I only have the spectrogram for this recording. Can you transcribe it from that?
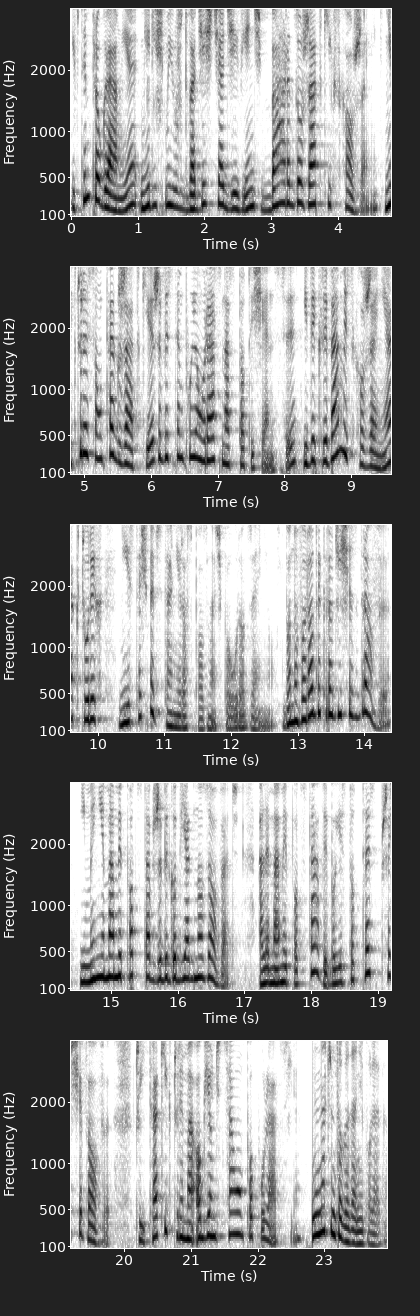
i w tym programie mieliśmy już 29 bardzo rzadkich schorzeń. Niektóre są tak rzadkie, że występują raz na 100 tysięcy i wykrywamy schorzenia, których nie jesteśmy w stanie rozpoznać po urodzeniu, bo noworodek rodzi się zdrowy i my nie mamy podstaw, żeby go diagnozować, ale mamy podstawy, bo jest to test przesiewowy, czyli taki, który ma objąć całą populację. Na czym to badanie polega?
